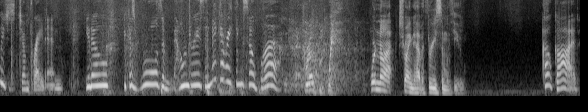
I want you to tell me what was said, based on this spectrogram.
we just jump right in. You know, because rules and boundaries, they make everything so blah. Brooke, we're not trying to have a threesome with you. Oh, God.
